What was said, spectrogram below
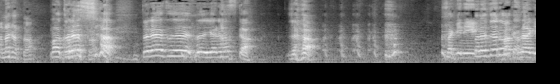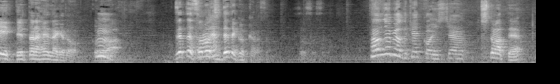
あなかった？まあとりあえずじゃあとりあえずやりますか。じゃあ先にとりあえずやろうか。バツナギって言ったら変だけどこれは、絶対そのうち出てくるからさ。そうそうそう。30秒って結構一瞬。ちょっと待って。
